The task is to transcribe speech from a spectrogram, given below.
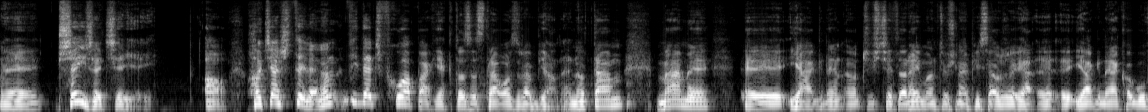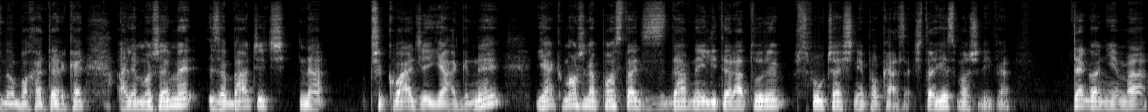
e, przyjrzeć się jej. O, chociaż tyle. No, widać w chłopach, jak to zostało zrobione. No tam mamy y, Jagnę, no, oczywiście to Raymond już napisał, że ja, y, Jagnę jako główną bohaterkę, ale możemy zobaczyć na przykładzie Jagny, jak można postać z dawnej literatury współcześnie pokazać. To jest możliwe. Tego nie ma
